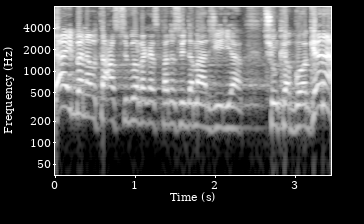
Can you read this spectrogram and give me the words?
لای بەنەوە تعصب و ڕەگەز پەرست و دەمارگیریە چونکە بۆگەنە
